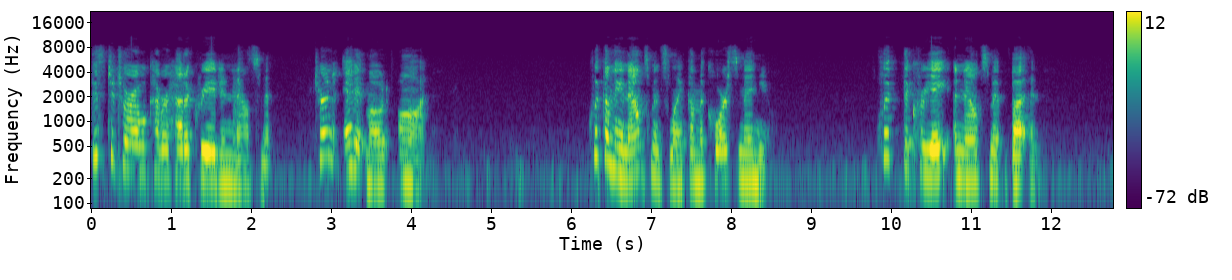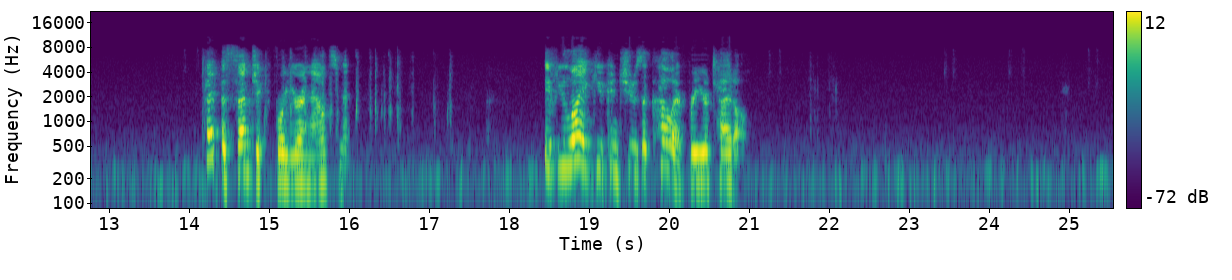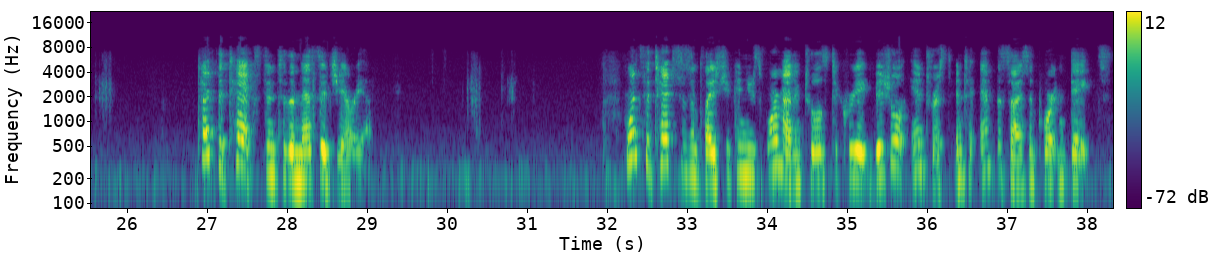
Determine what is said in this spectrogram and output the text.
This tutorial will cover how to create an announcement. Turn edit mode on. Click on the announcements link on the course menu. Click the create announcement button. Type a subject for your announcement. If you like, you can choose a color for your title. Type the text into the message area. Once the text is in place, you can use formatting tools to create visual interest and to emphasize important dates.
